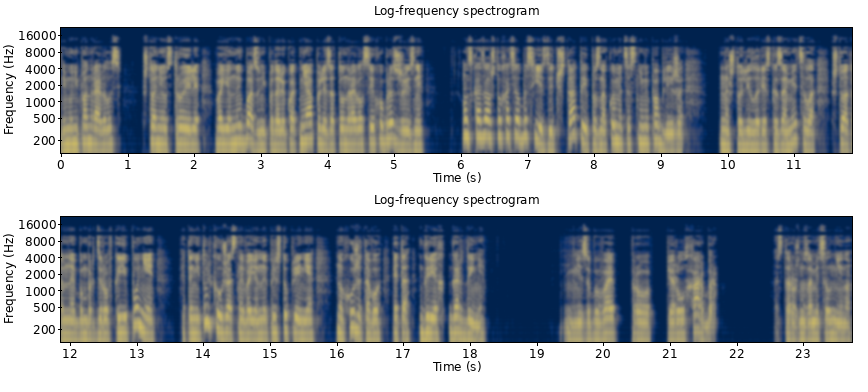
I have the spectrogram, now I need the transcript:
Ему не понравилось, что они устроили военную базу неподалеку от Неаполя, зато нравился их образ жизни. Он сказал, что хотел бы съездить в Штаты и познакомиться с ними поближе, на что Лила резко заметила, что атомная бомбардировка Японии – это не только ужасное военное преступление, но хуже того, это грех гордыни. «Не забывай про Перл-Харбор», – осторожно заметил Нино.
